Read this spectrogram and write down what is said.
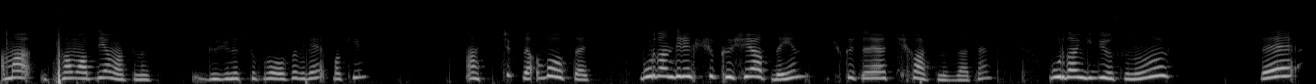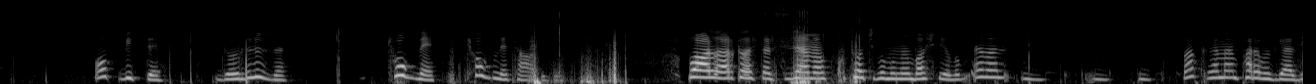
ama tam atlayamazsınız. Gücünüz sıfır olsa bile bakayım. Ah çıktı. Bu. Buradan direkt şu köşeye atlayın. Şu köşeye çıkarsınız zaten. Buradan gidiyorsunuz. Ve hop bitti. Gördünüz mü? Çok net. Çok net abici. Bu arada arkadaşlar size hemen kutu açılımına başlayalım. Hemen bak hemen paramız geldi.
